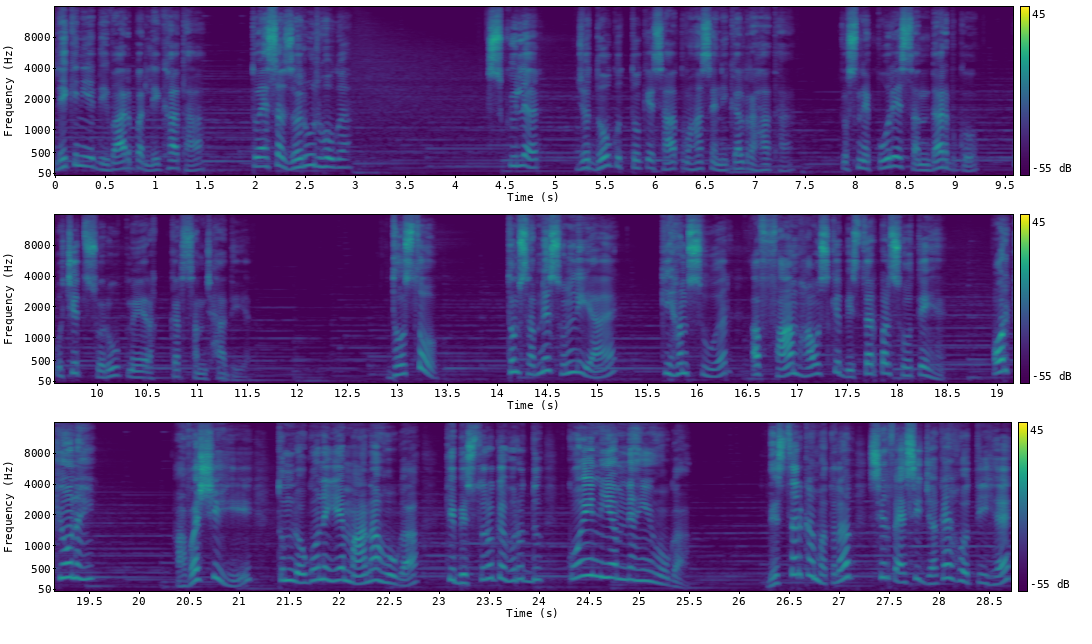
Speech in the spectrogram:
लेकिन यह दीवार पर लिखा था तो ऐसा ज़रूर होगा। स्क्यूलर, जो दो कुत्तों के साथ वहाँ से निकल रहा था, उसने पूरे संदर्भ को उचित स्वरूप में रखकर समझा दिया। दोस्तों तुम सबने सुन लिया है कि हम सुअर अब फार्म हाउस के बिस्तर पर सोते हैं। और क्यों नहीं? अवश्य ही तुम लोगों ने यह माना होगा कि बिस्तरों के विरुद्ध कोई नियम नहीं होगा। बिस्तर का मतलब सिर्फ़ ऐसी जगह होती है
